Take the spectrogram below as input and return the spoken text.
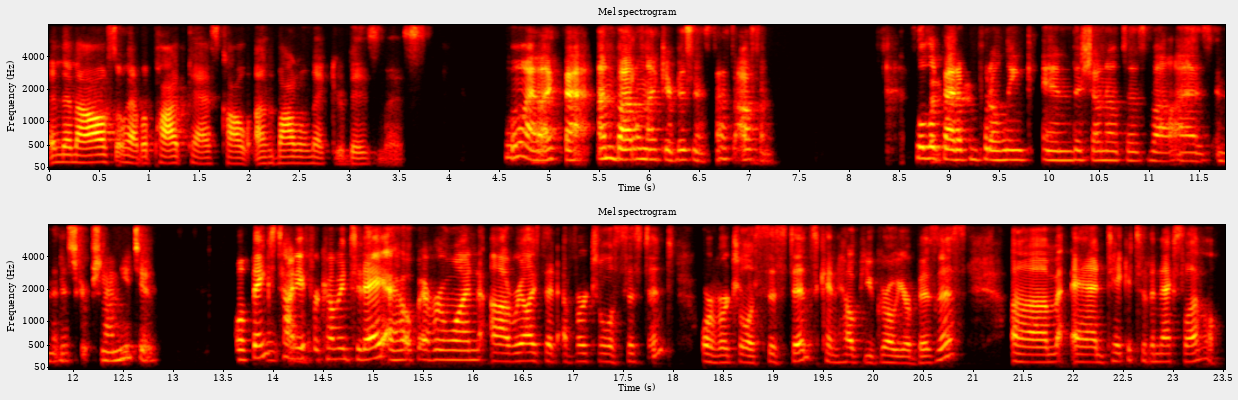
And then I also have a podcast called Unbottleneck Your Business. Oh, I like that. Unbottleneck Your Business. That's awesome. We'll look that up and put a link in the show notes as well as in the description on YouTube. Well, thanks, Tanya, for coming today. I hope everyone uh, realized that a virtual assistant or virtual assistants can help you grow your business um, and take it to the next level.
